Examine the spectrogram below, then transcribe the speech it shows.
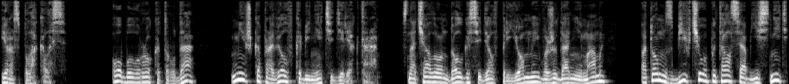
и расплакалась. Оба урока труда Мишка провел в кабинете директора. Сначала он долго сидел в приемной в ожидании мамы, потом сбивчиво пытался объяснить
